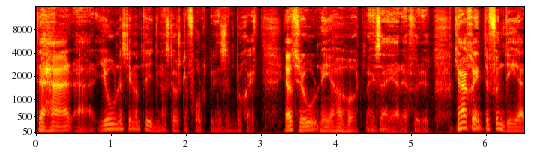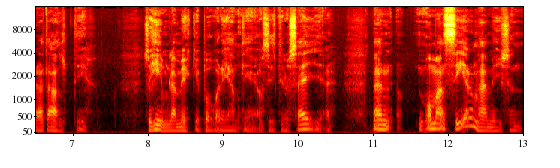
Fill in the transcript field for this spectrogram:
Det här är jordens genom tiderna största folkbildningsprojekt. Jag tror ni har hört mig säga det förut. Kanske inte funderat alltid så himla mycket på vad det egentligen jag sitter och säger. Men om man ser de här mysen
